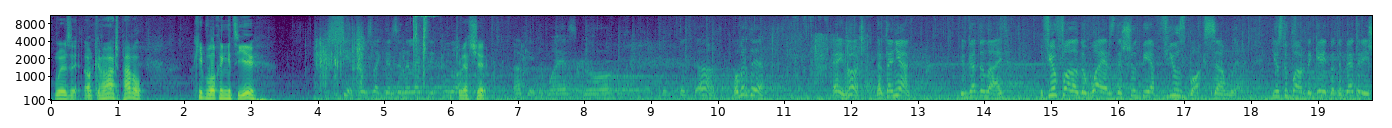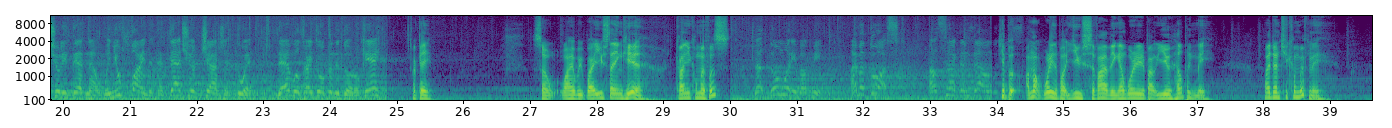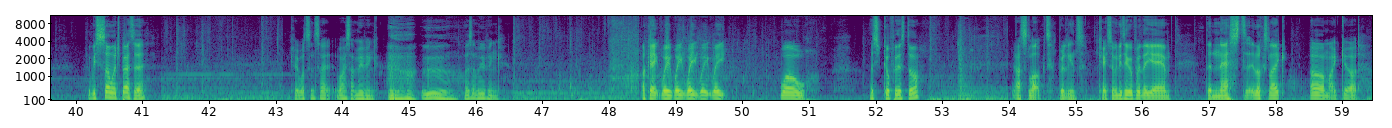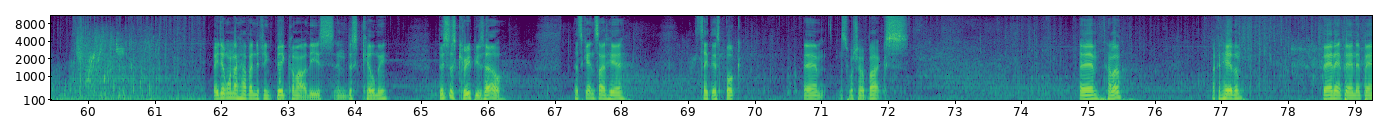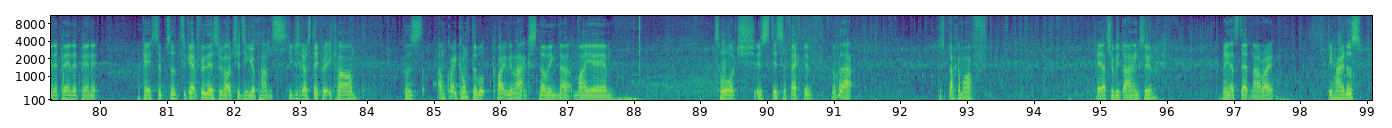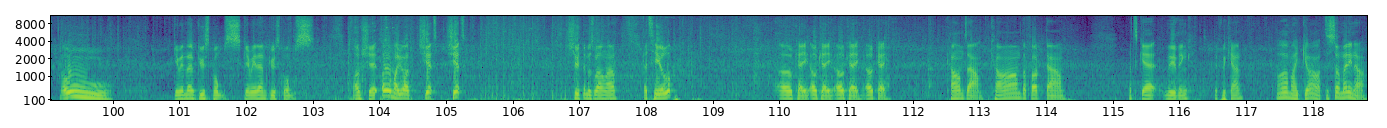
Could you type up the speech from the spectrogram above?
Where is it? Oh god, Pavel! I keep walking into you. Shit, looks like there's an electric Give me that shit. Okay, over there. Hey, look, D'Artagnan. You've got the light. If you follow the wires, there should be a fuse box somewhere. Used to power the gate, but the battery is surely dead now. When you find it, attach your charger to it. Then we'll try to open the door, okay? Okay. So why are we? Why are you staying here? Can't you come with us? Now, don't worry about me. I'm a boss. I'll strike them down. Yeah, but I'm not worried about you surviving. I'm worried about you helping me. Why don't you come with me? It'd be so much better. Okay, what's inside? Why is that moving? Ooh, why is that moving? Okay, wait, wait, wait, wait, wait. Whoa. Let's go through this door. That's locked. Brilliant. Okay, so we need to go through the um, the nest. It looks like. Oh my god. I don't want to have anything big come out of these and just kill me. This is creepy as hell. Let's get inside here. Let's take this book. Um, let's watch our backs. Um, hello? I can hear them. Burn it, burn it, burn it, burn it, burn it. Okay, so, so to get through this without shitting your pants, you just gotta stay pretty calm. Because I'm quite comfortable, quite relaxed knowing that my um, torch is this effective. Look at that. Just back him off. Okay, that should be dying soon. I think that's dead now, right? Behind us. Oh! Give me them goosebumps. Give me them goosebumps. Oh shit. Oh my god. Shit. Shit. Shoot them as well now. Let's heal up. Okay, okay, okay, okay. Calm down. Calm the fuck down. Let's get moving, if we can. Oh my god, there's so many now.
